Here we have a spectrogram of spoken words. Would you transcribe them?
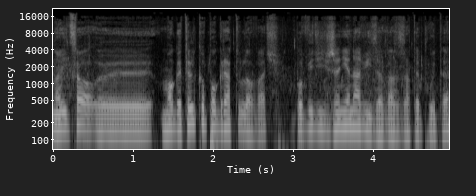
No i co, yy, mogę tylko pogratulować, powiedzieć, że nienawidzę was za tę płytę,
